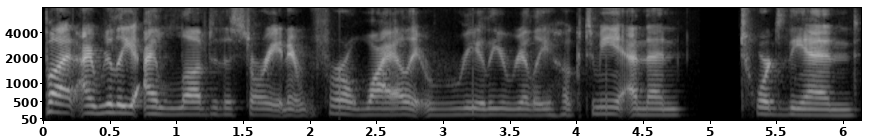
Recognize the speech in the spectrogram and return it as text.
but I really I loved the story and it for a while it really really hooked me and then towards the end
